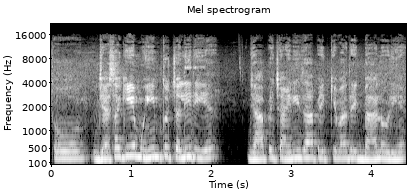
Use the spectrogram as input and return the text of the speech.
तो जैसा कि ये मुहिम तो चली रही है, जहाँ पे चाइनीज़ ऐप एक के बाद एक बैन हो रही है,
